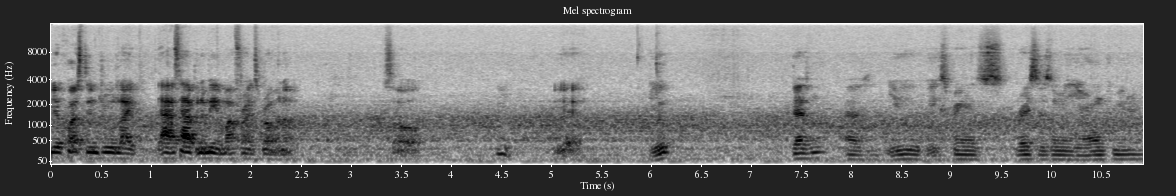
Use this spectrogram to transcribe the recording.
your question, Drew, like that's happened to me and my friends growing up. So, yeah. You, Desmond, have you experienced racism in your own community?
